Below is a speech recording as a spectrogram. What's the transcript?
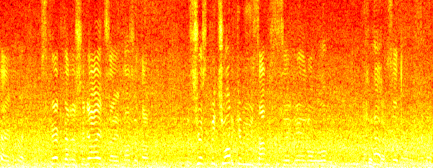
спектр розширяється і теж там щось підчоркиваю і сам себе ловлю. Все добре.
